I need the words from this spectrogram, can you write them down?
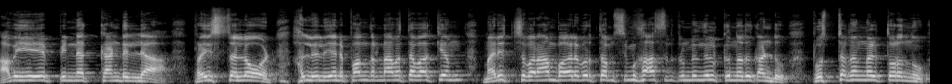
അവയെ പിന്നെ കണ്ടില്ല. പ്രൈസ് ദ ലോഡ് എന്റെ പന്ത്രണ്ടാമത്തെ വാക്യം മരിച്ചവർ ആമ്പാലവൃത്തം സിംഹാസനത്തിന് മുമ്പിൽ നിൽക്കുന്നത് കണ്ടു. പുസ്തകങ്ങൾ തുറന്നു.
